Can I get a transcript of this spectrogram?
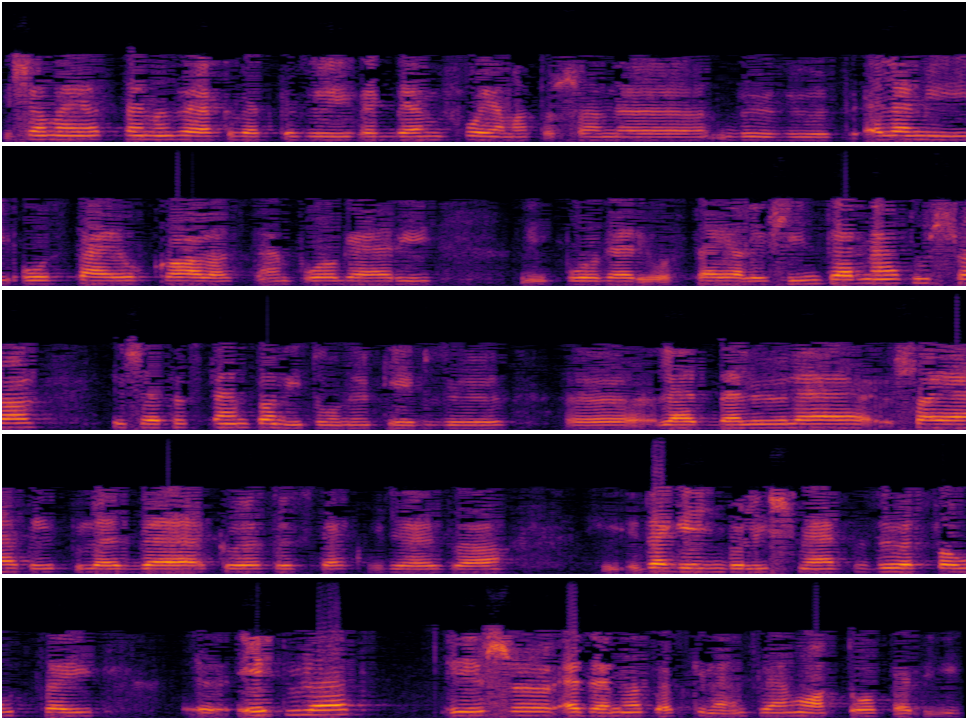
és amely aztán az elkövetkező években folyamatosan bővült elemi osztályokkal, aztán polgári, négy polgári osztályjal és internátussal, és hát aztán tanítónőképző lett belőle, saját épületbe költöztek, ugye ez a regényből ismert Zöldfa utcai épület, és 1896-tól pedig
